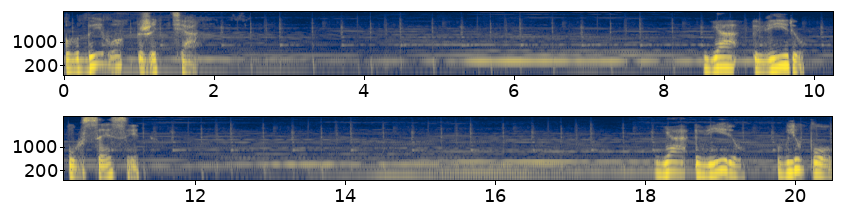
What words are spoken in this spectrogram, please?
в диво життя. Я вірю у Всесвіт. Я вірю в любов.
